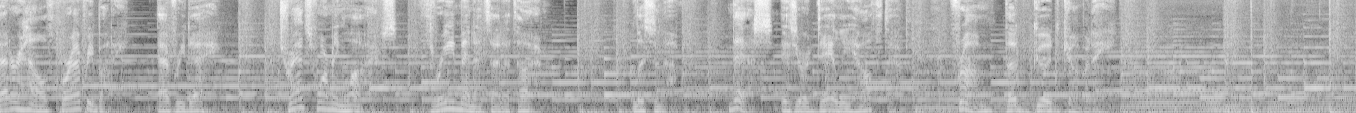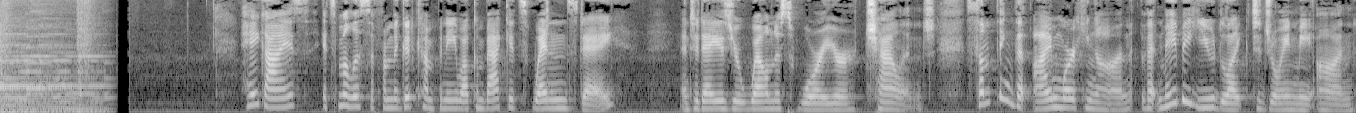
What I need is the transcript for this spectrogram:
better health for everybody, every day. Transforming lives, three minutes at a time. Listen up. This is your daily health tip from The Good Company. Hey guys, it's Melissa from The Good Company. Welcome back. It's Wednesday, and today is your Wellness Warrior Challenge. Something that I'm working on that maybe you'd like to join me on.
